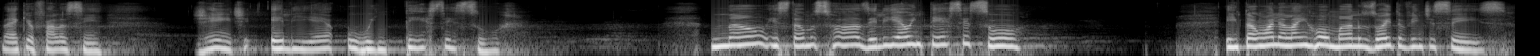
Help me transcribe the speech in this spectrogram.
né, que eu falo assim, gente, ele é o intercessor. Não estamos sós, ele é o intercessor. Então, olha lá em Romanos 8, 26.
